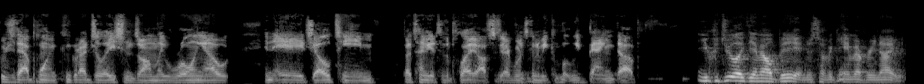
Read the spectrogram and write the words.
which at that point, congratulations on like rolling out an AHL team by the time you get to the playoffs because everyone's going to be completely banged up. You could do like the MLB and just have a game every night,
